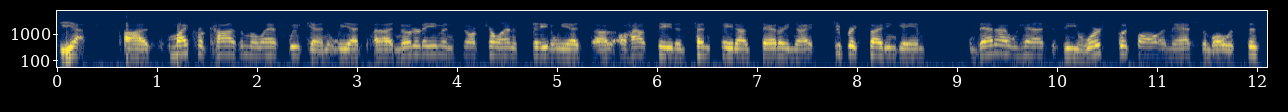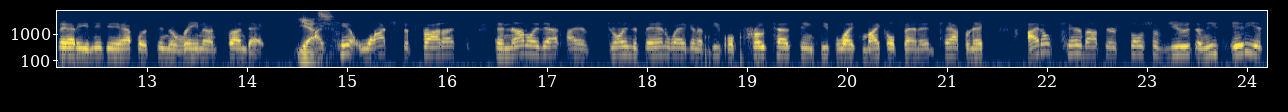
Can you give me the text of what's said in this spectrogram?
Yes. Uh, microcosm of last weekend, we had uh, Notre Dame and North Carolina State, and we had uh, Ohio State and Penn State on Saturday night. Super exciting game. Then I had the worst football imaginable with Cincinnati and Indianapolis in the rain on Sunday. Yes. I can't watch the product. And not only that, I have joined the bandwagon of people protesting, people like Michael Bennett, Kaepernick. I don't care about their social views, and these idiots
